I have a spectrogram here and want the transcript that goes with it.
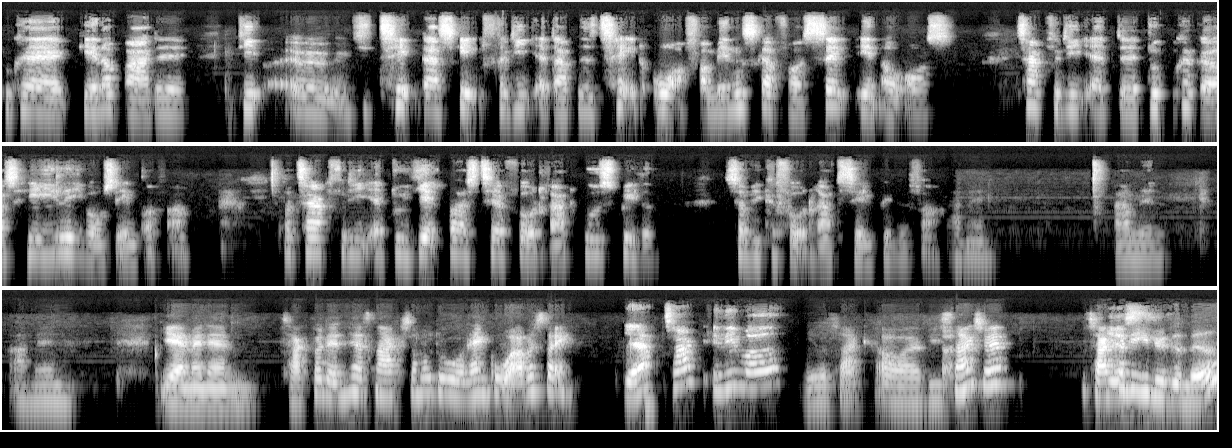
Du kan genoprette de, øh, de ting, der er sket, fordi at der er blevet taget ord fra mennesker for os selv ind over os. Tak, fordi at øh, du kan gøre os hele i vores indre, far. Og tak fordi, at du hjælper os til at få et ret gudsbillede, så vi kan få et ret selvbillede, far. Amen. Amen. Amen. Jamen, øhm, tak for den her snak. Så må du have en god arbejdsdag. Ja, tak. I lige måde. Jo, tak. Og øh, vi snakkes ved. Tak Yes. fordi I lyttede med,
